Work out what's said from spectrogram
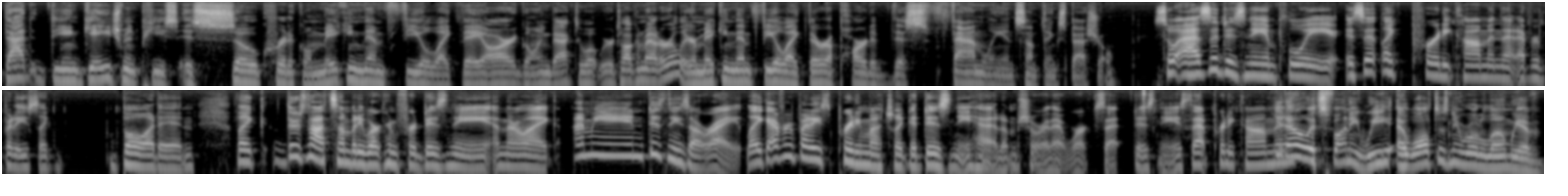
that the engagement piece is so critical making them feel like they are going back to what we were talking about earlier making them feel like they're a part of this family and something special. So as a disney employee is it like pretty common that everybody's like bought in? Like there's not somebody working for disney and they're like i mean disney's all right. Like everybody's pretty much like a disney head i'm sure that works at disney. Is that pretty common? You know it's funny we at walt disney world alone we have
